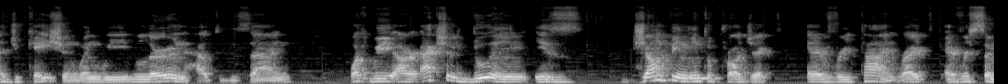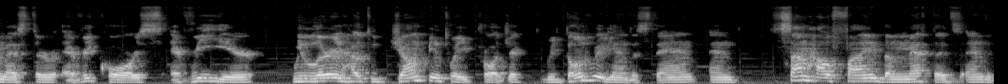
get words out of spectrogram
education, when we learn how to design, what we are actually doing is jumping into project every time, right? Every semester, every course, every year, we learn how to jump into a project we don't really understand and somehow find the methods and the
